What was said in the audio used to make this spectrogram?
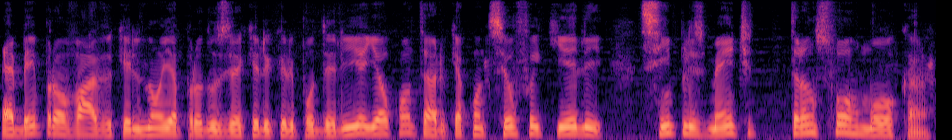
é bem provável que ele não ia produzir aquilo que ele poderia, e ao contrário, o que aconteceu foi que ele simplesmente transformou, cara.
